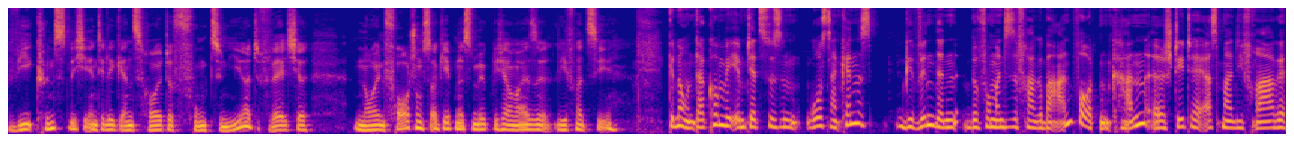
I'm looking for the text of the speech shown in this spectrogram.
wie künstliche Intelligenz heute funktioniert, welche neuen Forschungsergebnissen möglicherweise liefert sie? Genau, und da kommen wir eben jetzt zu diesem großen Erkenntnisgewinn, denn bevor man diese Frage beantworten kann, äh, steht ja erstmal die Frage,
